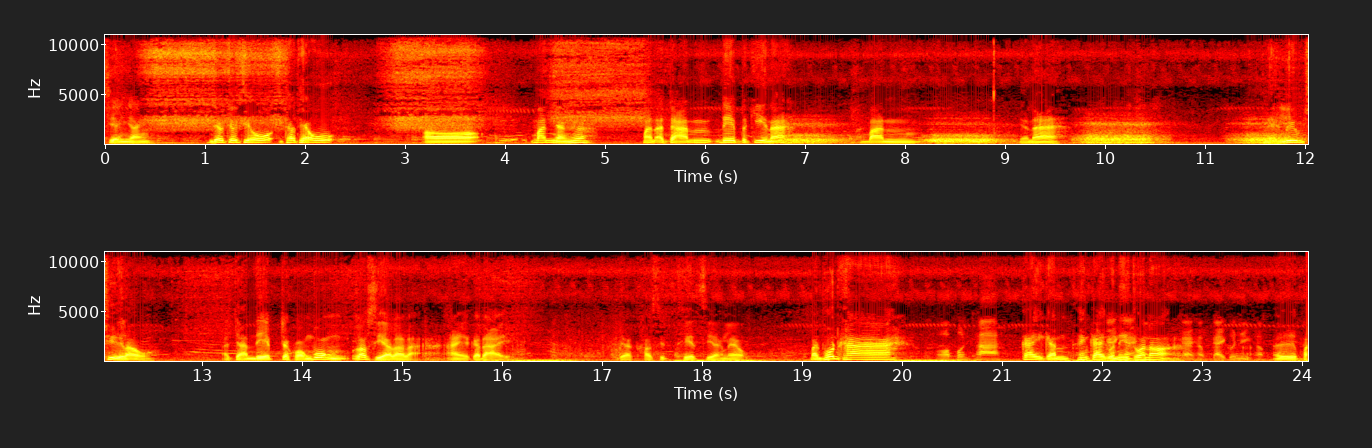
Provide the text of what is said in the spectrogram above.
เสียงหยังเดี๋ยวแถวๆแถวๆเอ่อบ้านหยังเหรอบ้านอาจารย์เดฟตะกี้นะ บ้าน เดี๋ยวนะเนี่ยลืมชื่อเล่า อาจารย์เดฟเจ้าของวงเล่าเสียแล้วล่ะไอ้กระไดเดี๋ยวเขาสิเทศเสียงแล้วบ้านพ้นคาอ๋อพ่นคาใกล้กันให้ใกล้กว่านี้ตัวเนาะใกล้ครับใกล้กว่านี้ครับเออไป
